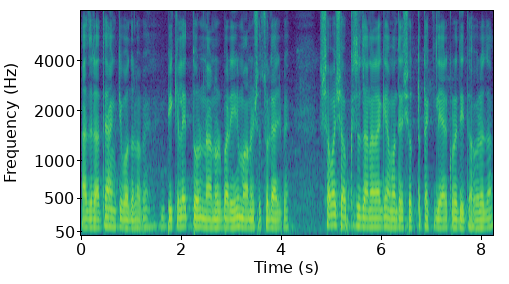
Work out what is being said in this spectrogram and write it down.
আজ রাতে আংটি বদল হবে। বিকেলে তোর নানুর বাড়ির মানুষও চলে আসবে। সবাই সব কিছু জানার আগে আমাদের সত্যটা ক্লিয়ার করে দিতে হবে, রোজা।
